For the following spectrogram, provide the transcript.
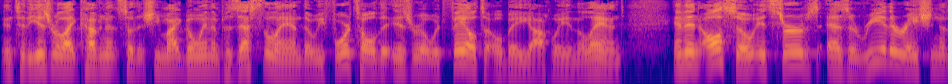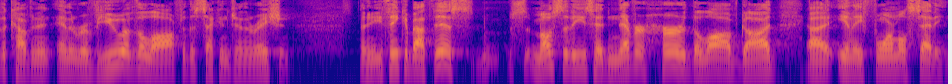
and to the Israelite covenant so that she might go in and possess the land, though he foretold that Israel would fail to obey Yahweh in the land. And then also it serves as a reiteration of the covenant and a review of the law for the second generation. Now, you think about this, most of these had never heard the law of God uh, in a formal setting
